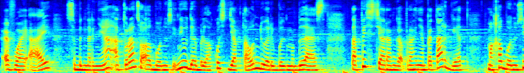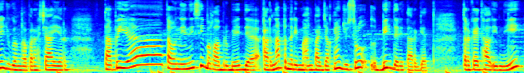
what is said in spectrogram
FYI, sebenarnya aturan soal bonus ini udah berlaku sejak tahun 2015, tapi secara nggak pernah nyampe target, maka bonusnya juga nggak pernah cair. Tapi ya tahun ini sih bakal berbeda karena penerimaan pajaknya justru lebih dari target. Terkait hal ini,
